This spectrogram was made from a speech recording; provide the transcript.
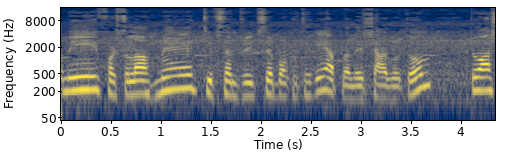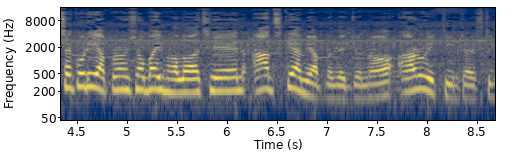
আমি ফসল আহমেদ, টিপস অ্যান্ড ট্রিক্স এর পক্ষ থেকে আপনাদের স্বাগতম। তো আশা করি আপনারা সবাই ভালো আছেন। আজকে আমি আপনাদের জন্য আরও একটি ইন্টারেস্টিং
